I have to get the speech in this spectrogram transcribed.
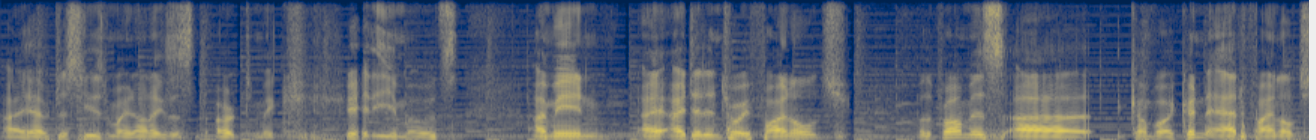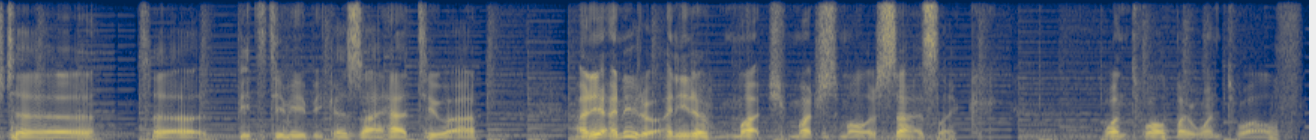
I have just used my non-existent art to make shit emotes. I mean, I, I did enjoy Finalge, but the problem is, uh, I couldn't add Finalge to to Beats TV because I had to. Uh, I need I need I need a much much smaller size, like 112 by 112.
